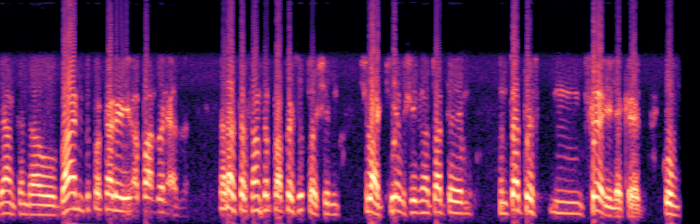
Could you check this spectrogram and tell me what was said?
28-29 de ani când au bani, după care îi abandonează. Dar asta s-a întâmplat peste tot și, și la Kiev și în toate, în toate mm, țările, cred, cu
